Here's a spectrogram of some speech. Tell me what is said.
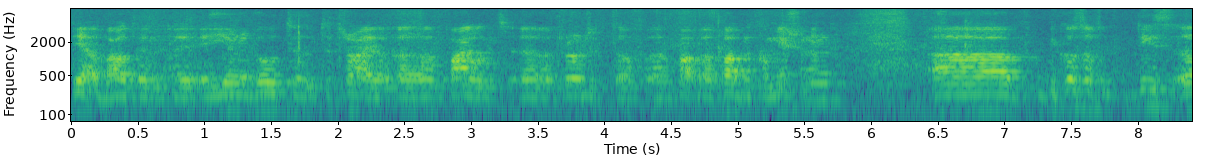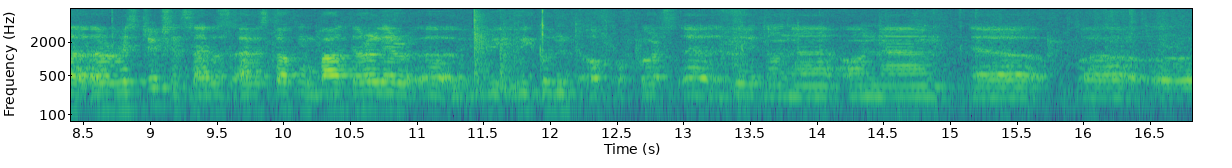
yeah, about a, a year ago to, to try a, a pilot uh, project of uh, pu- uh, public commissioning. Uh, because of these uh, restrictions I was I was talking about earlier, uh, we, we couldn't of, of course uh, do it on uh, on um, uh, uh,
